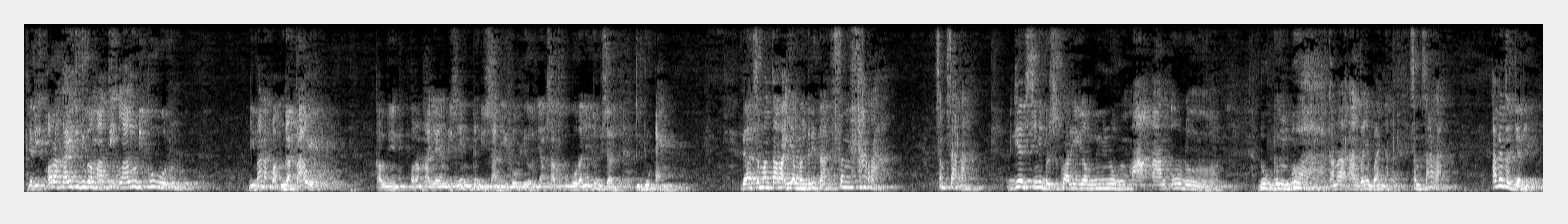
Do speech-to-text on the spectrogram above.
Jadi orang kaya itu juga mati lalu dikubur. Di mana Pak? Enggak tahu. Kalau di orang kaya yang di sini mungkin di San Hill yang satu kuburannya itu bisa 7 M. Dan sementara ia menderita sengsara. Sengsara. Dia di sini bersukaria minum, makan, udah dugem, wah karena hartanya banyak. Sengsara. Apa yang terjadi?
